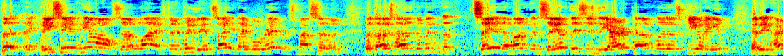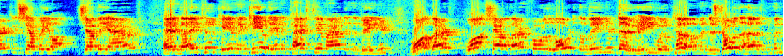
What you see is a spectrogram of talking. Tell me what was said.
the, he sent him also last unto them, saying, They will reverence my son. But those husbandmen said among themselves, This is the hour come, let us kill him, and the inheritance shall be, shall be ours. And they took him and killed him and cast him out in the vineyard. What, there, what shall therefore the Lord of the vineyard do? He will come and destroy the husbandman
